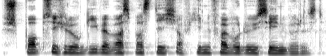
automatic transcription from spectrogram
Sportpsychologie wäre was, was dich auf jeden Fall, wo du dich sehen würdest.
